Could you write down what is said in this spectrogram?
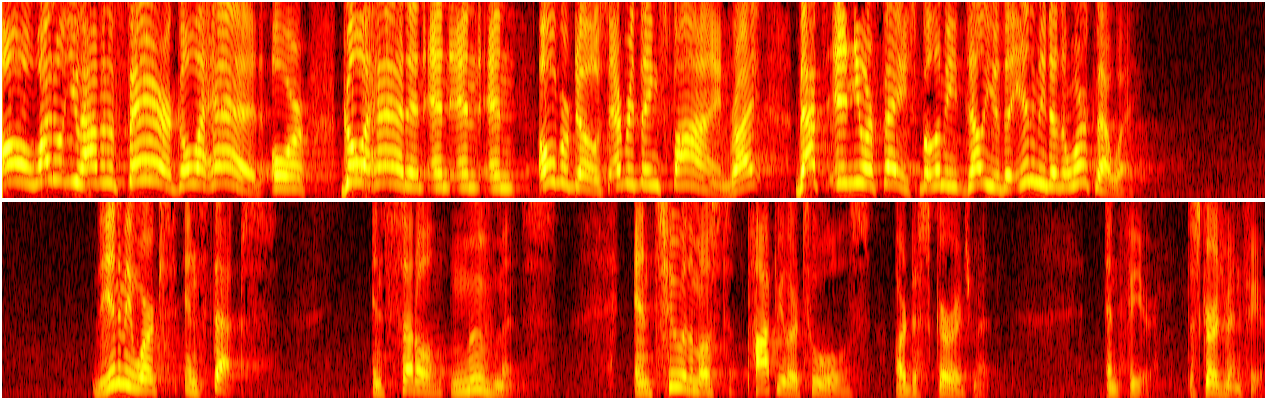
Oh, why don't you have an affair? Go ahead. Or go ahead and, and, and, and overdose. Everything's fine, right? That's in your face. But let me tell you, the enemy doesn't work that way. The enemy works in steps, in subtle movements. And two of the most popular tools are discouragement and fear. Discouragement and fear.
